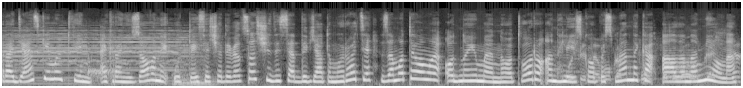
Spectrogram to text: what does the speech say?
радянський мультфільм, екранізований у 1969 році за мотивами одноіменного твору англійського письменника Алана Мілна.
